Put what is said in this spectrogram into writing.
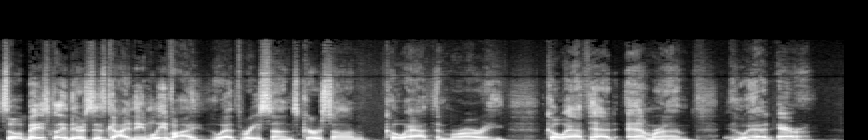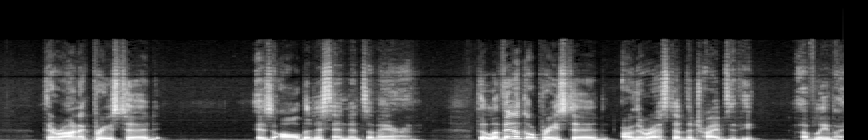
So basically, there's this guy named Levi who had three sons Gershon, Kohath, and Merari. Kohath had Amram, who had Aaron. The Aaronic priesthood is all the descendants of Aaron. The Levitical priesthood are the rest of the tribes of, of Levi.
